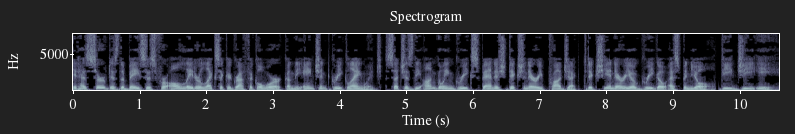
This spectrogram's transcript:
it has served as the basis for all later lexicographical work on the ancient Greek language, such as the ongoing Greek-Spanish dictionary project Diccionario Griego-Español DGE,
